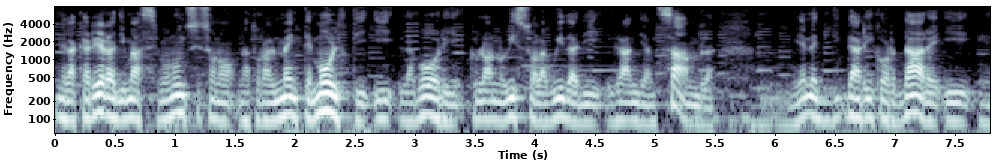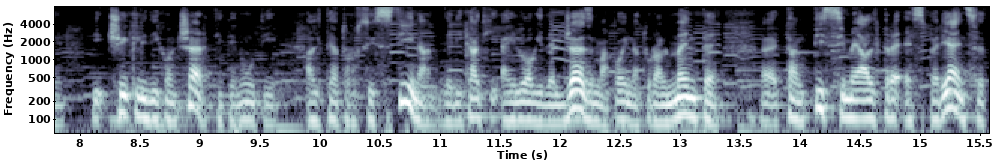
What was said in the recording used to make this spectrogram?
Nella carriera di Massimo Nunzi sono naturalmente molti i lavori che lo hanno visto alla guida di grandi ensemble. Viene da ricordare i, i, cicli di concerti tenuti al Teatro Sistina, dedicati ai luoghi del jazz, ma poi naturalmente eh, tantissime altre esperienze.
